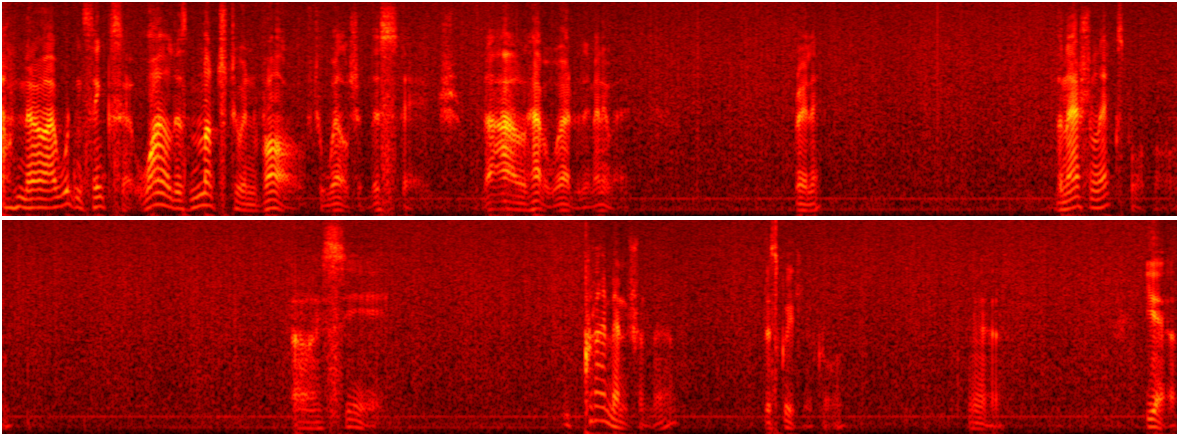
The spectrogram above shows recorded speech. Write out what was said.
Oh, no, I wouldn't think so. Wilder's much too involved to Welsh at this stage. I'll have a word with him anyway. Really? The National Export Board? Oh, I see. Could I mention that? Discreetly, of course. Yes. Yes.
